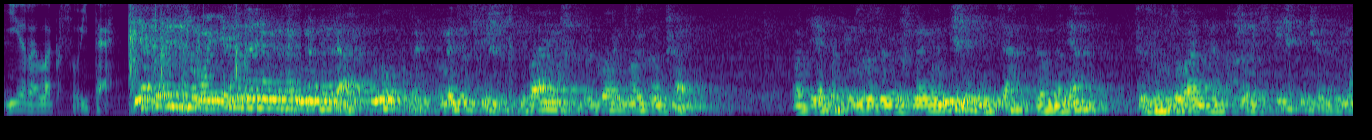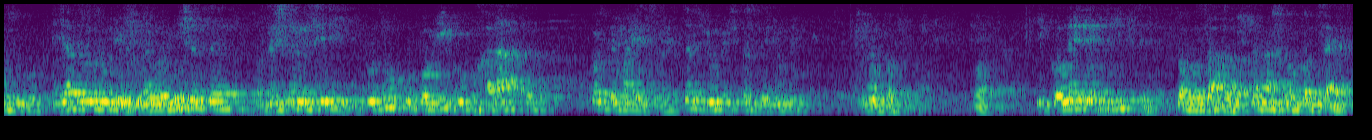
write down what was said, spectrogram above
і релаксуйте. Я колись думаю, яке завдання ми митця. Ну, ми тут всі що співаємо, що виконуємо, когось навчаємо. От я потім зрозумів, що найголовніше митця завдання це згуртування через пісню, через музику. Я зрозумів, що найголовніше це зайшли ми всі різні. По духу, по віку, по характеру. Кожен має своє. Хтось любить, хтось не любить і навпаки. І коли звідси, з того залу, після нашого концерту,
